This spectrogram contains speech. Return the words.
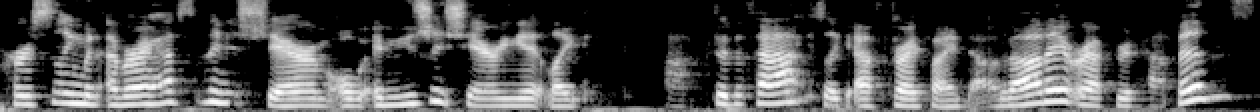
personally whenever I have something to share, I'm I'm usually sharing it like after the fact, like after I find out about it or after it happens.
